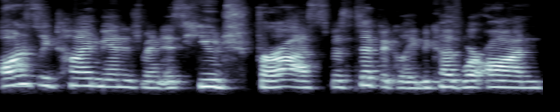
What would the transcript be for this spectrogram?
honestly, time management is huge for us specifically because we're on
